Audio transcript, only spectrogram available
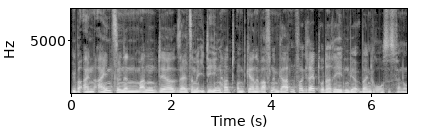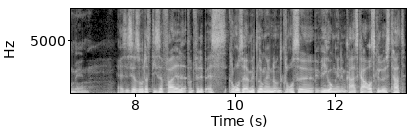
über einen einzelnen Mann, der seltsame Ideen hat und gerne Waffen im Garten vergräbt, oder reden wir über ein großes Phänomen? Es ist ja so, dass dieser Fall von Philipp S. große Ermittlungen und große Bewegungen im KSK ausgelöst hat.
